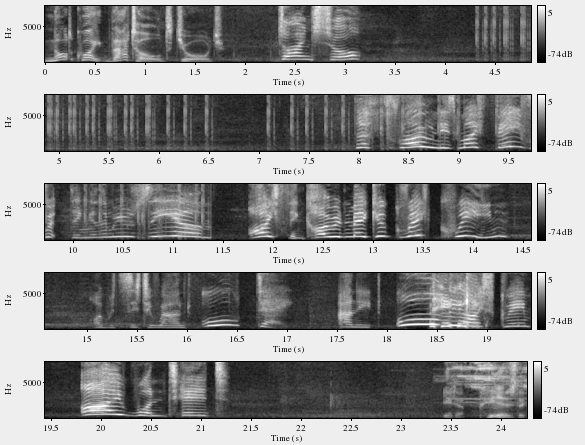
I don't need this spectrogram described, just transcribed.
Dinosaur! Not quite that old, George. Dinosaur? The throne is my favourite thing in the museum. I think I would make a great queen. I would sit around all day and eat all the ice cream I wanted. It appears that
